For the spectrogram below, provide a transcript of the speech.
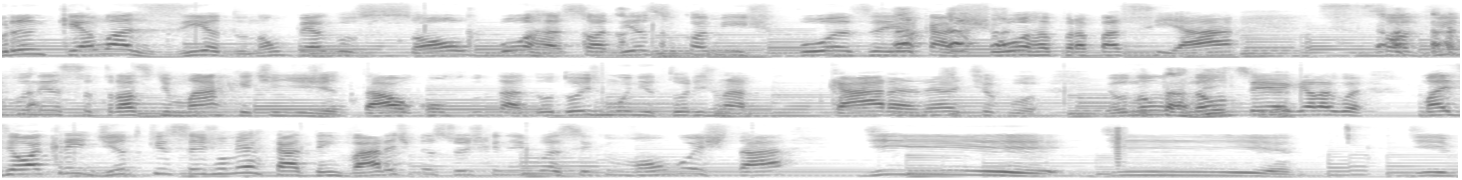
branquelo azedo, não pego sol, porra, só desço com a minha esposa e a cachorra para passear, só vivo nesse troço de marketing digital, computador, dois monitores na cara, né? Tipo, eu não, não tenho né? aquela coisa. Mas eu acredito que seja um mercado. Tem várias pessoas que nem você que vão gostar de, de, de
